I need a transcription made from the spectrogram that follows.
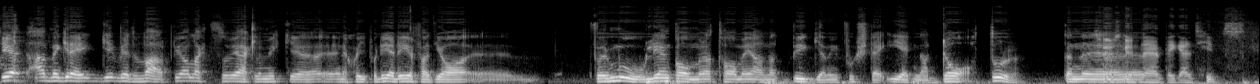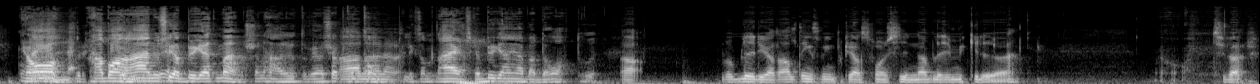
ja, men grej, vet du varför jag har lagt så jäkla mycket energi på det? Det är för att jag eh, förmodligen kommer att ta mig an att bygga min första egna dator. Den, så du skulle eh, bygga ett hus? Ja, nej, han bara nej, nu ska jag bygga ett mansion här ute. Vi har köpt ah, en tomt. Nej, nej. Liksom. nej, jag ska bygga en jävla dator. Ja. Då blir det ju att allting som importeras från Kina blir mycket dyrare. Ja. Tyvärr.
